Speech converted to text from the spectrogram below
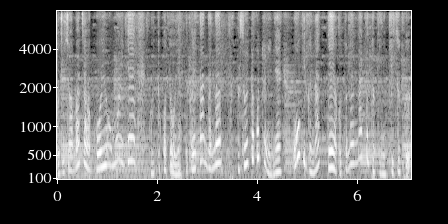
おじいちゃんおばあちゃんはこういう思いで、こういったことをやってくれたんだな、まあ、そういったことにね、大きくなって大人になった時に気づく、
